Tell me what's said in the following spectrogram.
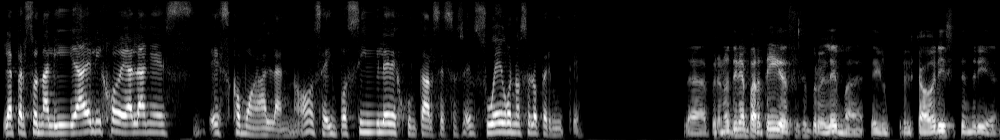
la personalidad del hijo de Alan es, es como Alan, ¿no? O sea, imposible de juntarse, su ego no se lo permite. pero no tiene partido, ese es el problema. El, el sí tendría.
